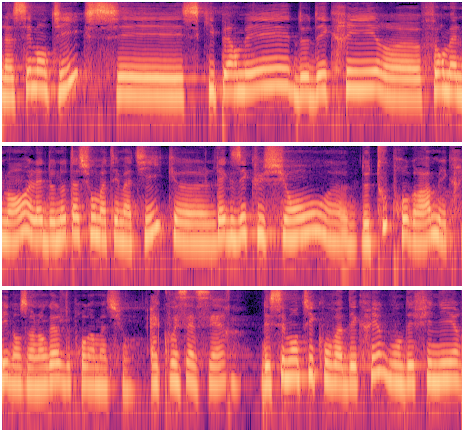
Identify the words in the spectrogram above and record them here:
La sémantique, c'est ce qui permet de décrire euh, formellement, à l'aide de notations mathématiques, euh, l'exécution euh, de tout programme écrit dans un langage de programmation. À quoi ça sert? Les sémantiques qu'on va décrire vont définir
